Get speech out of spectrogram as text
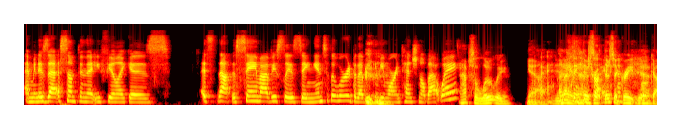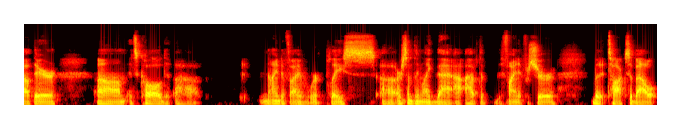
I mean, is that something that you feel like is it's not the same obviously as digging into the word, but that we can be more intentional that way? Absolutely. Yeah. Okay. And I think there's a, there's a great Yeah. book out there. Um, it's called uh, Nine to Five Workplace uh, or something like that. I- I'll have to find it for sure. But it talks about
